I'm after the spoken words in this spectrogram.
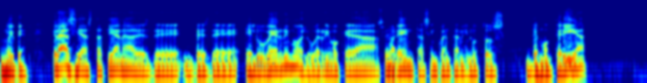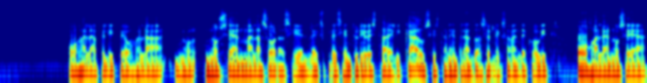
Muy bien. Gracias, Tatiana, desde, desde el Ubérrimo. El Ubérrimo queda Sí. 40, 50 minutos de Montería. Ojalá, Felipe, ojalá no, no sean malas horas. Si el expresidente Uribe está delicado, si están entrando a hacer el examen de COVID, ojalá no sea,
